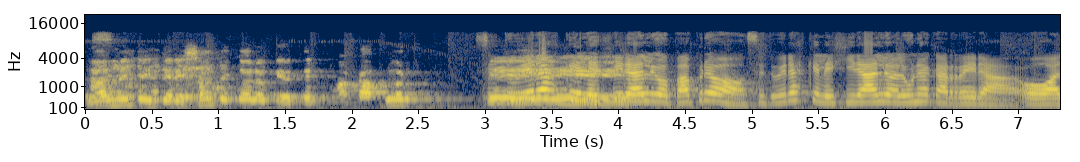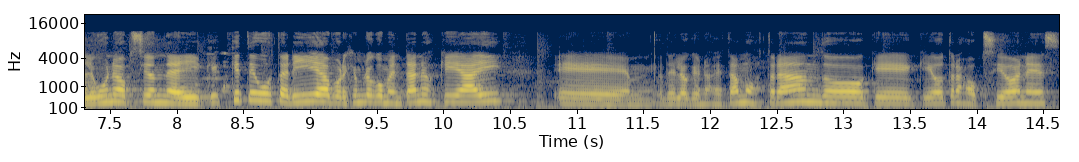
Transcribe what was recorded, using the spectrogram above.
realmente interesante todo lo que tenemos acá, Flor. Si tuvieras que eh, elegir algo, Papro, si tuvieras que elegir algo, alguna carrera o alguna opción de ahí, ¿qué, qué te gustaría? Por ejemplo, comentanos qué hay eh, de lo que nos está mostrando? ¿Qué, otras opciones?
